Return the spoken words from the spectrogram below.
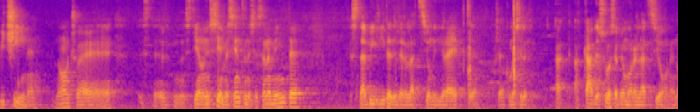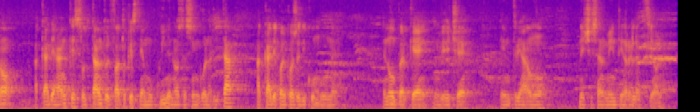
vicine, no? cioè stiano insieme senza necessariamente stabilire delle relazioni dirette, cioè come se accade solo se abbiamo relazione, no? accade anche soltanto il fatto che stiamo qui nella nostra singolarità, accade qualcosa di comune e non perché invece entriamo necessariamente in relazione.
